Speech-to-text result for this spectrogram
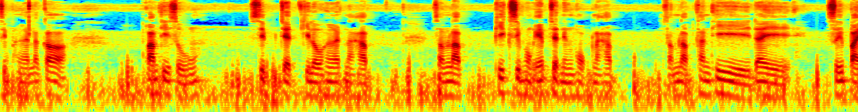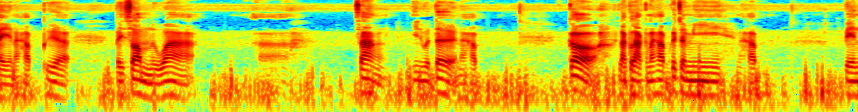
50เฮิรตแล้วก็ความถี่สูง 17 กิโลเฮิรตซ์นะครับสำหรับ PIC 16F 716 นะครับสำหรับท่านที่ได้ซื้อไปนะครับ เพื่อไปซ่อมหรือว่าอ่าสร้างอินเวอร์เตอร์นะครับ ก็หลักๆนะครับก็จะมีนะครับเป็น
